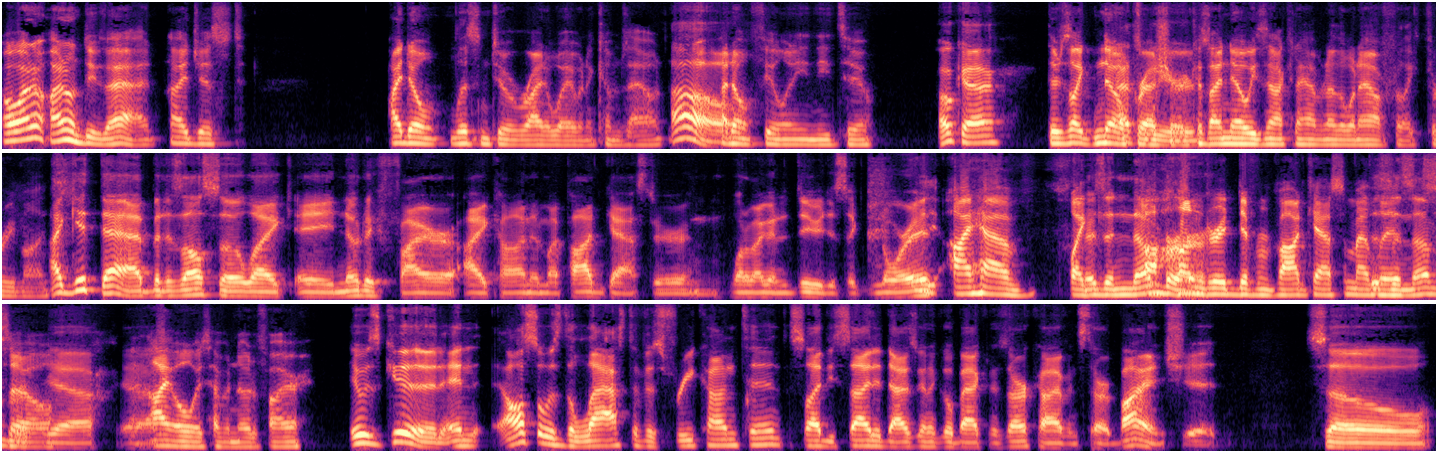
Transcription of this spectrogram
Oh, I don't. I don't do that. I just I don't listen to it right away when it comes out. Oh, I don't feel any need to. Okay, There's like no That's pressure because I know he's not going to have another one out for like three months. I get that, but it's also like a notifier icon in my podcaster. And what am I going to do? Just ignore it? I have like There's a number. hundred different podcasts on my There's list, a number. so yeah, yeah. I always have a notifier. it was good, and also was the last of his free content. So I decided I was going to go back in his archive and start buying shit. So,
